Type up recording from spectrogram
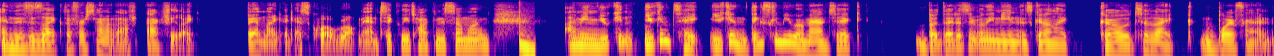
And this is like the first time I've actually like been like I guess quote romantically talking to someone. I mean, you can you can take you can things can be romantic, but that doesn't really mean it's gonna like go to like boyfriend.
